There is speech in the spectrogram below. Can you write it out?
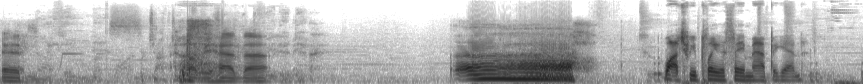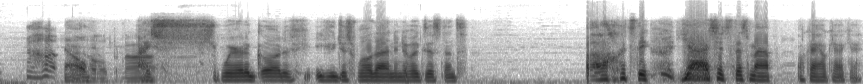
It, I thought we had that. Uh, Watch, we play the same map again. I no. hope I swear to God, if you just will that into existence. Oh, it's the yes, it's this map. Okay, okay, okay.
